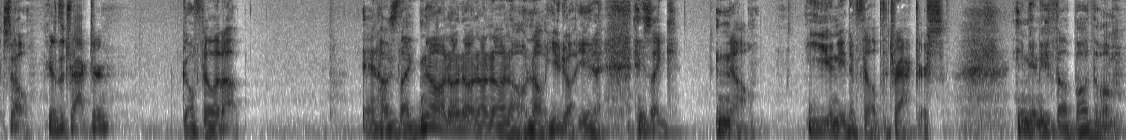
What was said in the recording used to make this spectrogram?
so here's the tractor, go fill it up. And I was like, no, no, no, no, no, no, no, you do it, you do it. He's like, no, you need to fill up the tractors. He made me fill up both of them.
